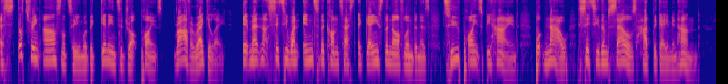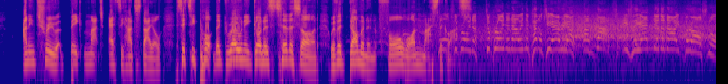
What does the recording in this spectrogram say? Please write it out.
a stuttering Arsenal team were beginning to drop points rather regularly. It meant that City went into the contest against the North Londoners two points behind, but now City themselves had the game in hand. And in true big match Etihad style, City put the groany Gunners to the sword with a dominant 4 1 masterclass. Bruyne, De Bruyne now in the penalty area, and that is the end of the night for Arsenal.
